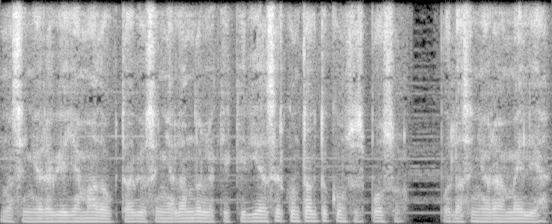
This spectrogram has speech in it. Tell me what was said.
Una señora había llamado a Octavio señalándole que quería hacer contacto con su esposo, pues la señora Amelia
